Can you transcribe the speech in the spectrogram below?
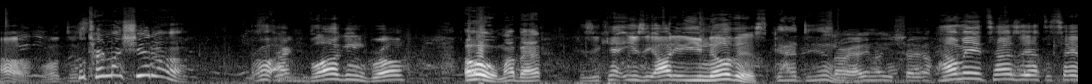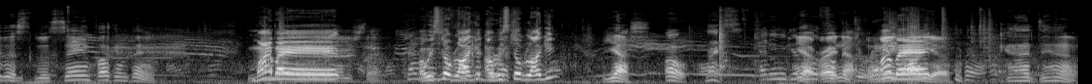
Oh, well Who turned my shit off? Bro, I'm vlogging, bro. Oh, my bad. Cause you can't use the audio, you know this. God damn. Sorry, I didn't know you shut it off. How many times do you have to say this? The same fucking thing. My I bad. understand. Are we still vlogging? Are we still vlogging? Yes. Oh, nice. Can't even get Yeah, right now. fucking My bad. audio. God damn.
